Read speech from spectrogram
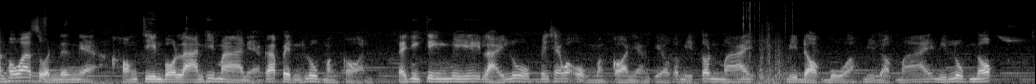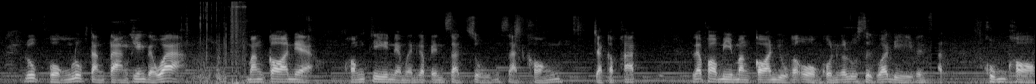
ร เพราะว่าส่วนหนึ่งเนี่ยของจีนโบราณที่มาเนี่ยก็เป็นรูปมังกร แต่จริง ๆ มีหลายรูปไม่ใช่ว่าองค์มังกรอย่างเดียวก็มีต้นไม้ มีดอกบัว มีดอกไม้ มีรูปนก รูปผงรูปต่างๆ เพียงแต่ว่ามังกรเนี่ยของจีนเนี่ยเหมือนกับเป็นสัตว์สูงสัตว์ของจักรพรรดิแล้วพอมีมังกรอยู่กับโอ่งคนก็รู้สึกว่าดีเป็นสัตว์คุ้มครอง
